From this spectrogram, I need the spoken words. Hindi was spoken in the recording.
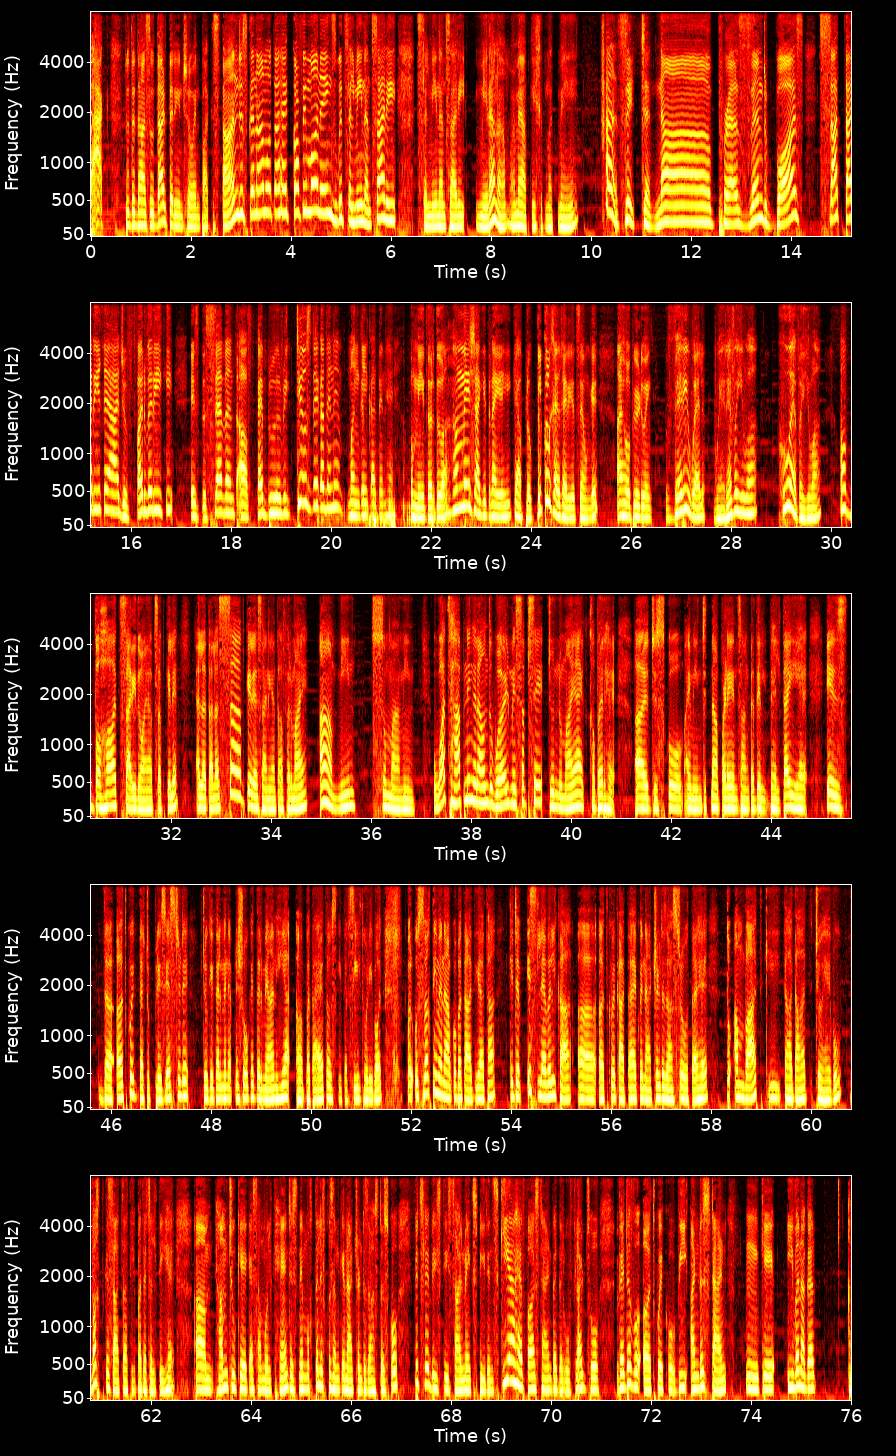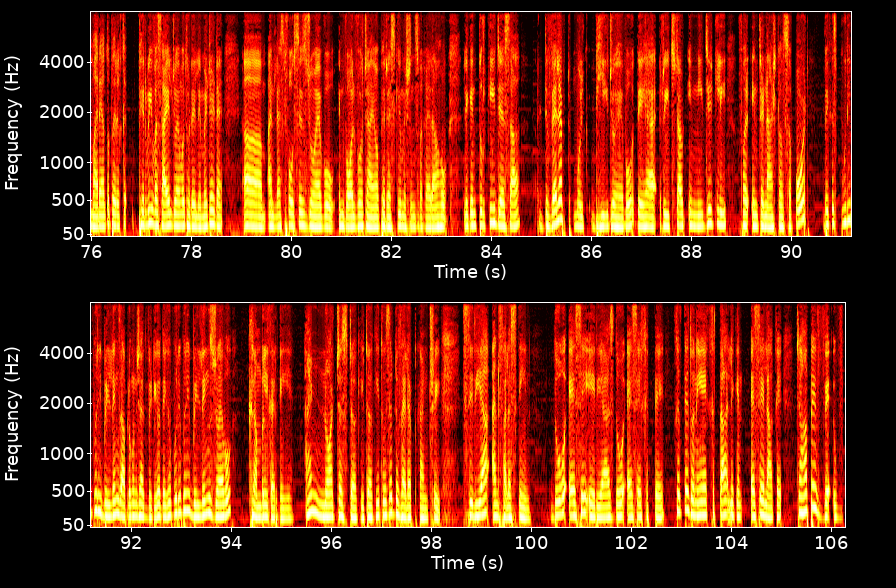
back to the धांसूदार तरीन शो इन पाकिस्तान जिसका नाम होता है coffee mornings with Salmeen Ansari Salmeen Ansari मेरा नाम और मैं आपकी खिदमत में हाजिर प्रेजेंट बॉस सात तारीख है आज फरवरी की is the seventh of February Tuesday का दिन है मंगल का दिन है उम्मीद और दुआ हमेशा की तरह यही कि आप लोग बिल्कुल खैर खैरियत से होंगे I hope you doing very well wherever you are whoever you are और बहुत सारी दुआएँ आप सबके लिए। अल्लाह ताला सब के लिए आसानियत फरमाए। आमीन सुमामीन what's happening around the world में सबसे जो नुमाया एक खबर है जिसको आई I मीन mean, जितना पढ़े इंसान का दिल दहलता ही है is the earthquake that took place yesterday जो कि कल मैंने अपने शो के दरमियान ही बताया था उसकी तफसील थोड़ी बहुत। और उस वक्त ही मैंने आपको बता दिया था कि जब इस लेवल का अर्थक्विक आता है कोई नेचुरल डिजास्टर होता है तो अमवात की तादाद जो है वो वक्त के साथ साथ ही पता चलती है। आम, हम चूँकि एक ऐसा मुल्क हैं जिसने मुख्तलिफ़ कस्म के नेचुरल डिजास्टर्स को पिछले बीस तीस साल में एक्सपीरियंस किया है फ़र्स्ट हैंड वेदर वो फ्लड्स हो वेदर वो अर्थ क्विक हो वी अंडरस्टैंड के इवन अगर हमारे यहाँ तो फिर फिर भी वसाइल जो हैं वो थोड़े लिमिटेड हैं। अनलेस फोर्सेस जो हैं वो इन्वॉल्व हो जाएँ और फिर रेस्क्यू मिशन वगैरह हो। लेकिन तुर्की जैसा डेवलप्ड मुल्क भी जो है वो दे है reached out immediately for international support because पूरी पूरी बिल्डिंग्स आप लोगों ने शायद वीडियो देखे पूरी पूरी बिल्डिंग्स जो है वो क्रम्बल कर गई हैं and not just Turkey Turkey तो is a developed country Syria and फलस्तीन दो ऐसे एरियाज़ दो ऐसे खत्ते. खत्ते तो नहीं, एक खत्ता, लेकिन ऐसे इलाके जहाँ पे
